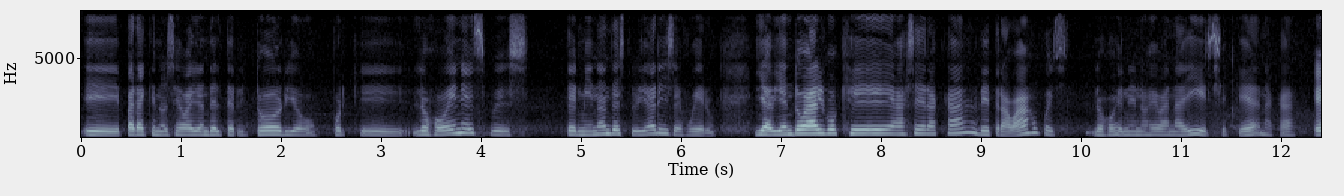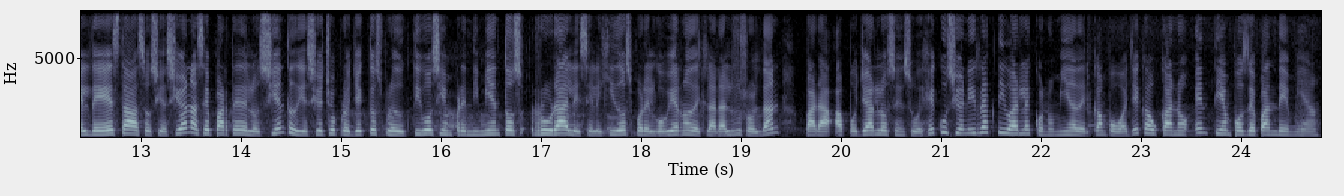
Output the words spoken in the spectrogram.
eh, para que no se vayan del territorio, porque los jóvenes pues terminan de estudiar y se fueron. Y habiendo algo que hacer acá de trabajo, pues los jóvenes no se van a ir, se quedan acá. El de esta asociación hace parte de los 118 proyectos productivos y emprendimientos rurales elegidos por el gobierno de Clara Luz Roldán para apoyarlos en su ejecución y reactivar la economía del campo vallecaucano en tiempos de pandemia.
